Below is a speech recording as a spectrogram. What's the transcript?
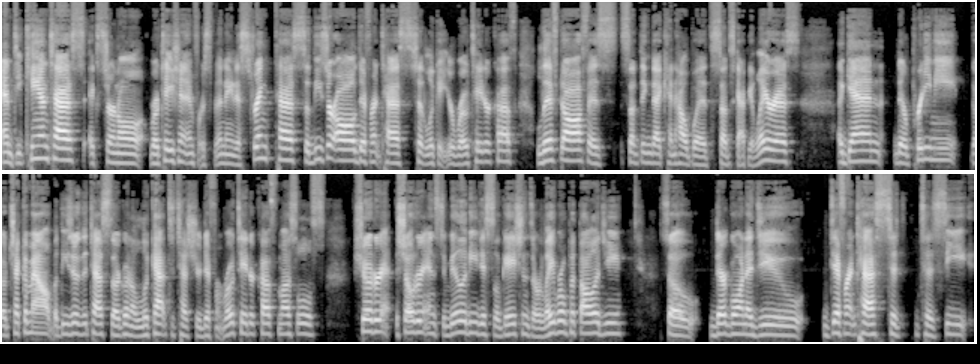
Empty can test, external rotation and infraspinatus strength test. So these are all different tests to look at your rotator cuff. Lift off is something that can help with subscapularis. Again, they're pretty neat. Go check them out. But these are the tests they're going to look at to test your different rotator cuff muscles shoulder shoulder instability, dislocations, or labral pathology. So they're going to do different tests to to see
